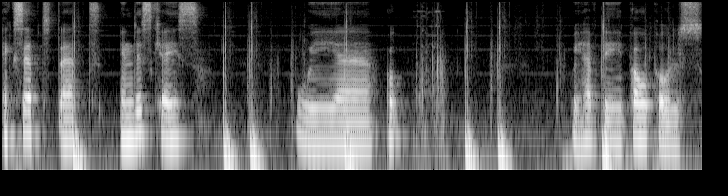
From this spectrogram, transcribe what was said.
except that in this case we uh, oh we have the power poles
